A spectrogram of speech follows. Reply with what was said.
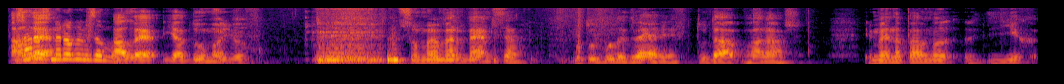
Але- Зараз ми робимо замок. Але я думаю, що ми вернемося, бо тут були двері туди, в гараж. І ми, напевно, їх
